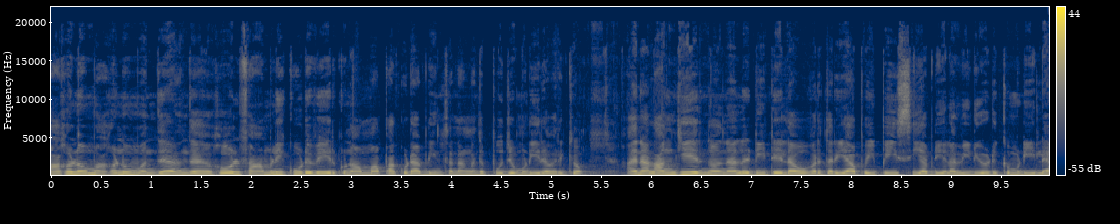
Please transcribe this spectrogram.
மகளும் மகனும் வந்து அந்த ஹோல் ஃபேமிலி கூடவே இருக்கணும் அம்மா அப்பா கூட அப்படின்னு சொன்னாங்க அந்த பூஜை முடிகிற வரைக்கும். அதனால் அங்கேயே இருந்தோம். அதனால் டீட்டெயிலாக ஒவ்வொருத்தரையாக போய் பேசி அப்படியெல்லாம் வீடியோ எடுக்க முடியல.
